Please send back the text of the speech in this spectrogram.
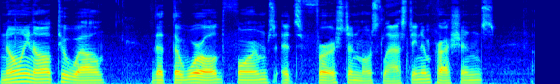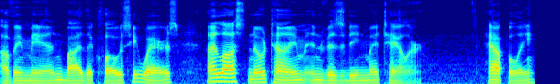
Knowing all too well that the world forms its first and most lasting impressions of a man by the clothes he wears, I lost no time in visiting my tailor. Happily,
